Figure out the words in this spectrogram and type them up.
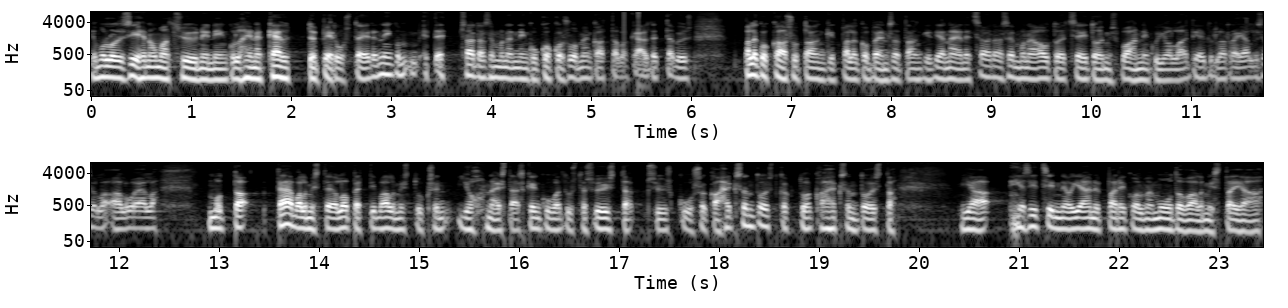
Ja mulla oli siihen omat syyni niin kuin lähinnä käyttöperusteiden, niin kuin, että, että saadaan semmoinen niin kuin koko Suomen kattava käytettävyys. Paljonko kaasutankit, paljonko bensatankit ja näin, että saadaan semmoinen auto, että se ei toimisi vaan niin kuin jollain tietyllä rajallisella alueella. Mutta tämä valmistaja lopetti valmistuksen jo näistä äsken kuvatuista syistä syyskuussa 18, 2018. Ja, ja sitten sinne on jäänyt pari-kolme muuta valmistajaa, ja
